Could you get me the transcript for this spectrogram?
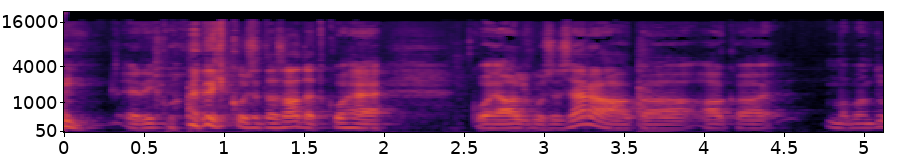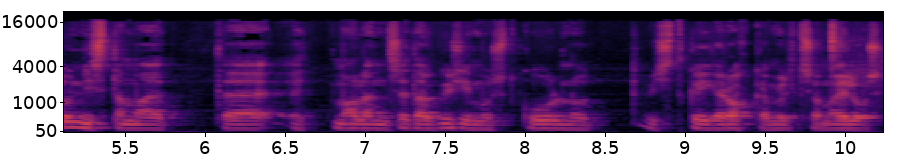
ei riku, riku seda saadet kohe, kohe alguses ära, aga, aga ma pean tunnistama, et, et ma olen seda küsimust kuulnud vist kõige rohkem üldse oma elus.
